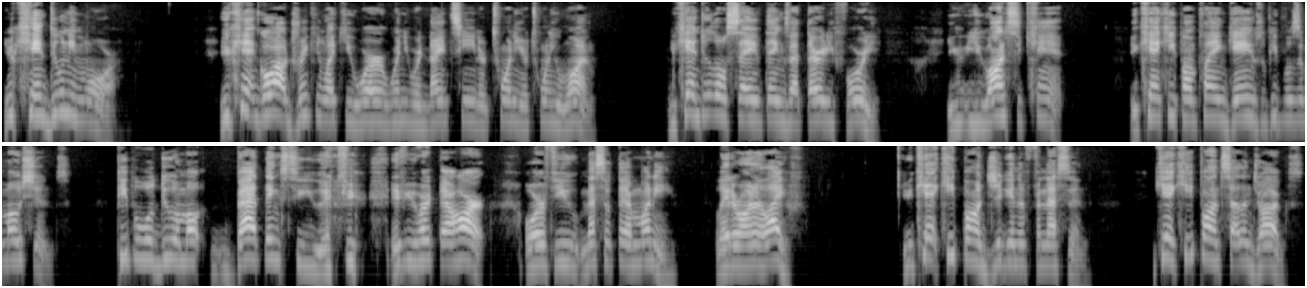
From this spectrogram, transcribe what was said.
you can't do anymore, you can't go out drinking like you were when you were 19 or 20 or 21. You can't do those same things at 30, 40. You you honestly can't. You can't keep on playing games with people's emotions people will do emo- bad things to you if you if you hurt their heart or if you mess with their money later on in life. You can't keep on jigging and finessing. You can't keep on selling drugs.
